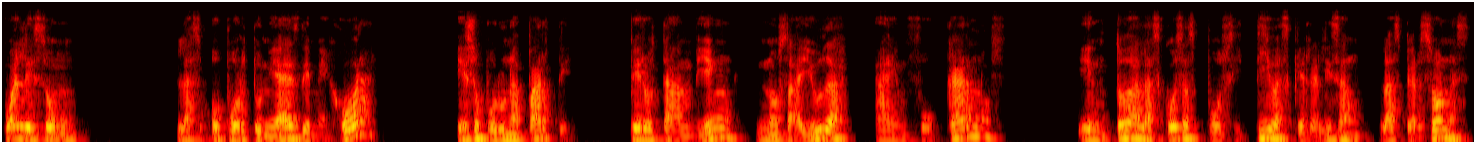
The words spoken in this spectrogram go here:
cuáles son las oportunidades de mejora. Eso por una parte, pero también nos ayuda a enfocarnos en todas las cosas positivas que realizan las personas.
